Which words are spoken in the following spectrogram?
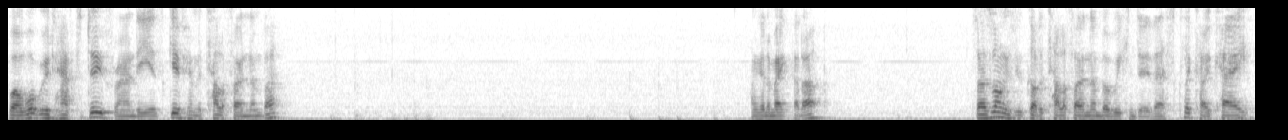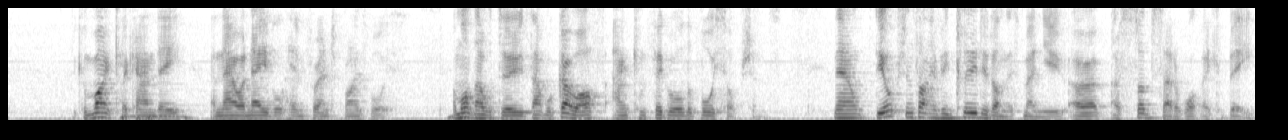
Well, what we'd have to do for Andy is give him a telephone number. I'm going to make that up. So as long as he's got a telephone number, we can do this. Click OK. We can right click Andy and now enable him for enterprise voice. And what that will do, that will go off and configure all the voice options. Now, the options that I've included on this menu are a, a subset of what they could be.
